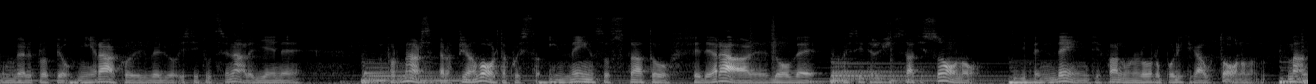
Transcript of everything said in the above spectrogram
un vero e proprio miracolo a livello istituzionale, viene formarsi per la prima volta questo immenso Stato federale dove questi 13 Stati sono indipendenti, fanno una loro politica autonoma, ma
